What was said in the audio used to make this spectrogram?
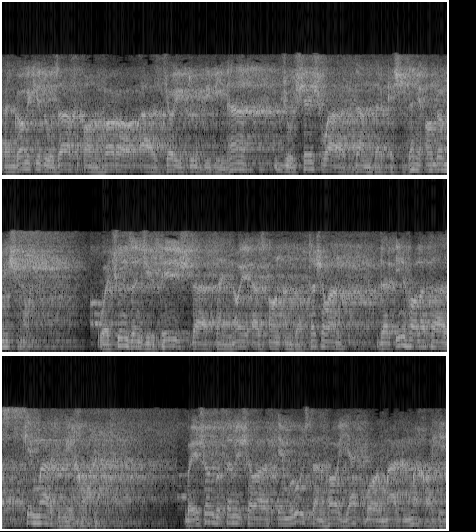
انگامی که دوزخ آنها را از جای دور ببیند جوشش و دم در کشیدن آن را میشنود و چون زنجیر پیش در تنگنای از آن انداخته شوند در این حالت است که مرگ می‌خواهند. به ایشان گفته می شود امروز تنها یک بار مرگ مخواهید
